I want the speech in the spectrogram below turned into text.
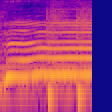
the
